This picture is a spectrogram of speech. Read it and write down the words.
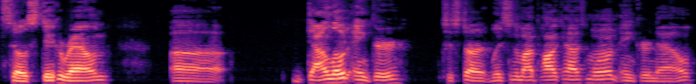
so stick around. Uh, download Anchor to start listening to my podcast more on Anchor now.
